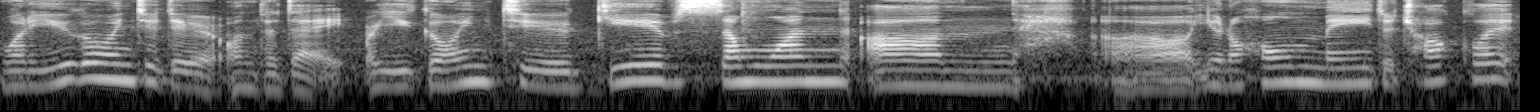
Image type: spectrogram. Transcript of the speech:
What are you going to do on the day? Are you going to give someone, um, uh, you know, homemade chocolate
